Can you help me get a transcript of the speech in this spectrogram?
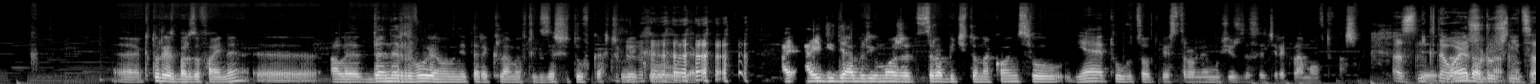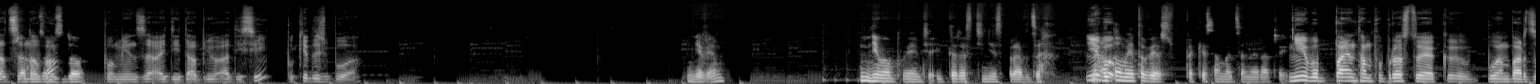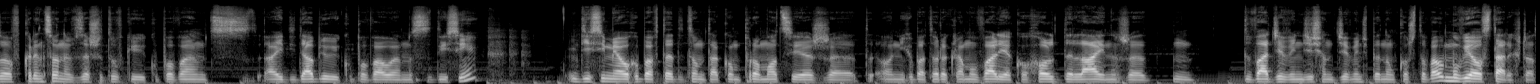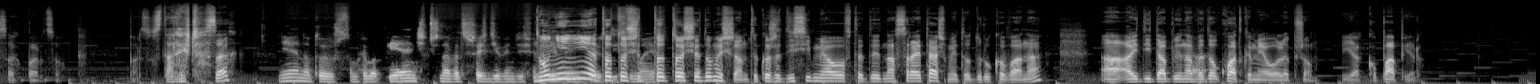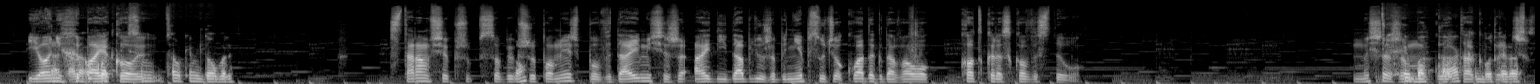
e, który jest bardzo fajny, e, ale denerwują mnie te reklamy w tych zeszytówkach człowieku. Jak IDW może zrobić to na końcu. Nie, tu co dwie strony musisz dostać reklamą w twarz. A zniknęła no, już dobra, różnica no cenowa do... pomiędzy IDW a DC? Bo kiedyś była. Nie wiem. Nie mam pojęcia i teraz ci nie sprawdzę. Nie, no, bo to mnie to wiesz, takie same ceny raczej. Nie, bo pamiętam po prostu, jak e, byłem bardzo wkręcony w zeszytówki i kupowałem z IDW i kupowałem z DC DC miało chyba wtedy tą taką promocję, że oni chyba to reklamowali jako hold the line, że 2,99 mm, będą kosztowały. Mówię o starych czasach bardzo. Bardzo starych czasach. Nie, no to już są chyba 5 czy nawet 6,99. No nie, nie, to, to, się, to, to się domyślam. Tylko, że DC miało wtedy na sraj taśmie to drukowane, a IDW nawet tak. okładkę miało lepszą, jako papier. I oni tak, chyba jako. Są całkiem dobre. Staram się przy, sobie no? przypomnieć, bo wydaje mi się, że IDW, żeby nie psuć okładek, dawało kod kreskowy z tyłu. Myślę, że Chyba mogło tak, tak bo być. Teraz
